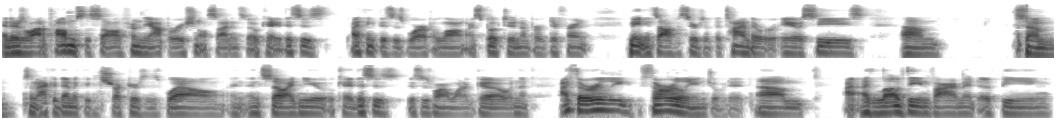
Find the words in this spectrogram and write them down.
and there's a lot of problems to solve from the operational side. And so, okay, this is I think this is where I belong. I spoke to a number of different maintenance officers at the time. There were AOCs. Um, some some academic instructors as well, and and so I knew okay, this is this is where I want to go, and I thoroughly thoroughly enjoyed it. Um, I, I love the environment of being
